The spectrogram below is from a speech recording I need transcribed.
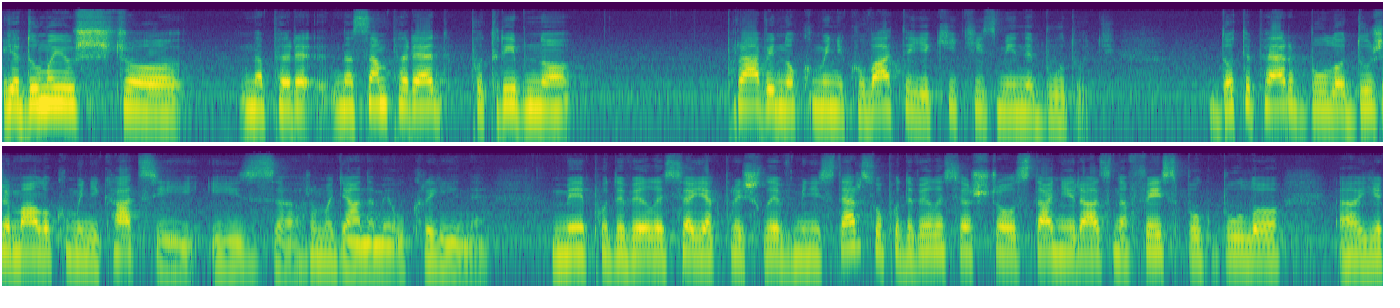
Я думаю, що наперед, насамперед потрібно правильно комунікувати, які ті зміни будуть. Дотепер було дуже мало комунікації із громадянами України. Ми подивилися, як прийшли в міністерство, подивилися, що останній раз на Фейсбук було е,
